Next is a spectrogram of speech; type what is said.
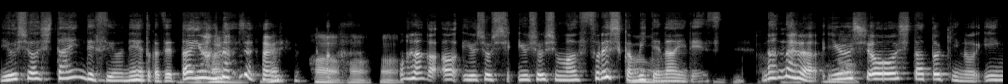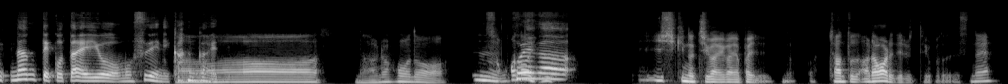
優勝したいんですよねとか絶対言わないじゃないですはい、か。はい、はもうなんか、あ、優勝し、優勝します。それしか見てないです。い。なんなら、優勝した時のいん、なんて答えよう、もうすでに考えて。ああ、なるほど。うん、これが、意識の違いがやっぱりちゃんと現れてるっていうことですね。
